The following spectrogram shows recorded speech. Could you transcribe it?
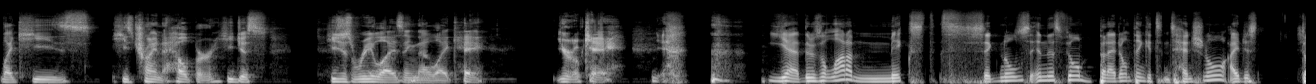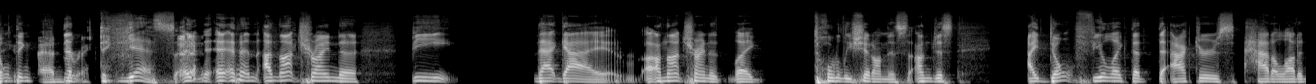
like he's he's trying to help her. He just he's just realizing that like, hey, you're okay. Yeah. yeah, there's a lot of mixed signals in this film, but I don't think it's intentional. I just don't think bad that- directing. yes and, and, and i'm not trying to be that guy i'm not trying to like totally shit on this i'm just i don't feel like that the actors had a lot of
